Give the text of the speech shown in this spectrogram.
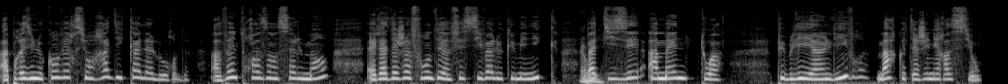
après une conversion radicale à Lourdes. À 23 ans seulement, elle a déjà fondé un festival œcuménique ah baptisé Amen toi. Publie un livre, Marque ta génération.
